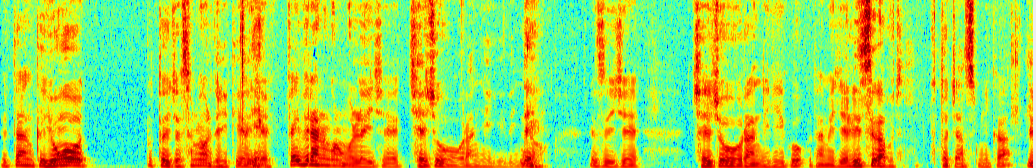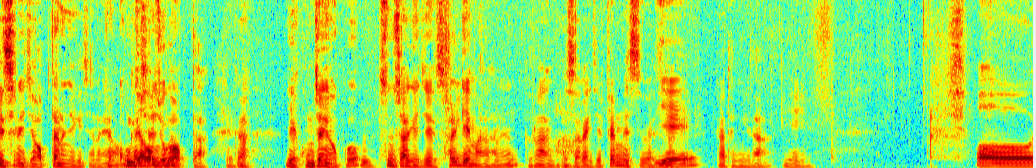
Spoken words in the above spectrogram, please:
일단 그 용어부터 이제 설명을 드릴게요. 네. 이제 fab이라는 건 원래 이제 제조란 얘기거든요. 네. 그래서 이제 제조란 얘기고 그다음에 이제 less가 붙었지 않습니까? less는 이제 없다는 얘기잖아요. 그러니까 제조가 없다. 네. 그러니까 예, 공장이 없고 음. 순수하게 이제 설계만 하는 그러한 아. 회사가 이제 팹리스 회사가 예. 됩니다. 예. 어,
